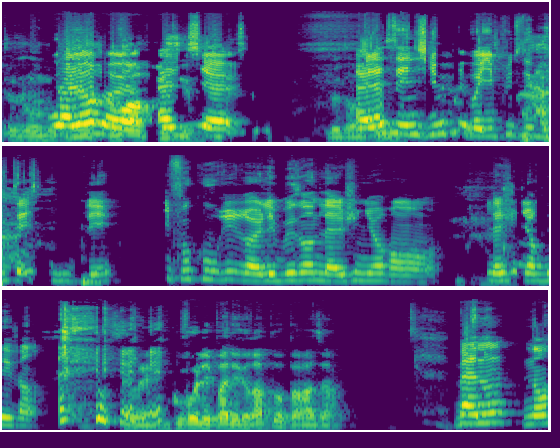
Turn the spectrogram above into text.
toujours nous. Ou alors, à la CNJE, prévoyez plus de bouteilles, s'il vous plaît. Il faut couvrir euh, les besoins de la junior, en... la junior des vins. Vrai. Vous volez pas des drapeaux par hasard? Bah non, non.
